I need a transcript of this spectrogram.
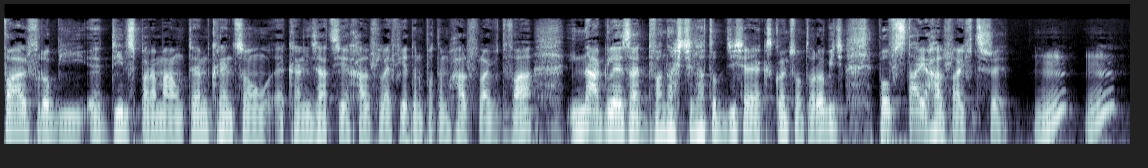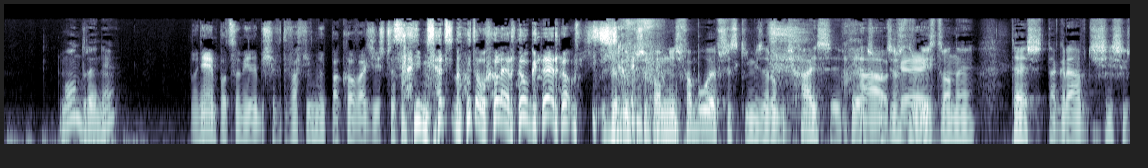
Valve robi e, deal z Paramountem, kręcą ekranizację Half-Life 1, potem Half-Life 2 i nagle za 12 lat od dzisiaj, jak skończą to robić, powstaje Half-Life 3. Hmm? Hmm? Mądre, nie? No nie wiem, po co mieliby się w dwa filmy pakować jeszcze zanim zaczną tą cholerną grę robić. Żeby przypomnieć fabułę wszystkim i zarobić hajsy, wiesz, Aha, chociaż z okej. drugiej strony też ta gra w dzisiejszych,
